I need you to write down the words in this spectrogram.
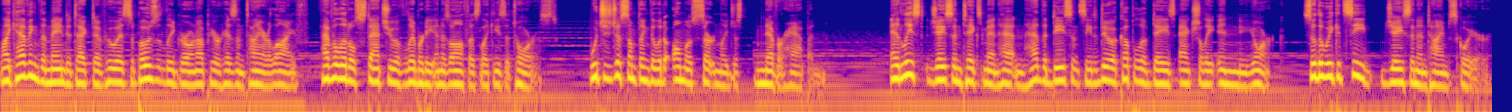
like having the main detective who has supposedly grown up here his entire life have a little Statue of Liberty in his office like he's a tourist, which is just something that would almost certainly just never happen. At least Jason Takes Manhattan had the decency to do a couple of days actually in New York, so that we could see Jason in Times Square.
